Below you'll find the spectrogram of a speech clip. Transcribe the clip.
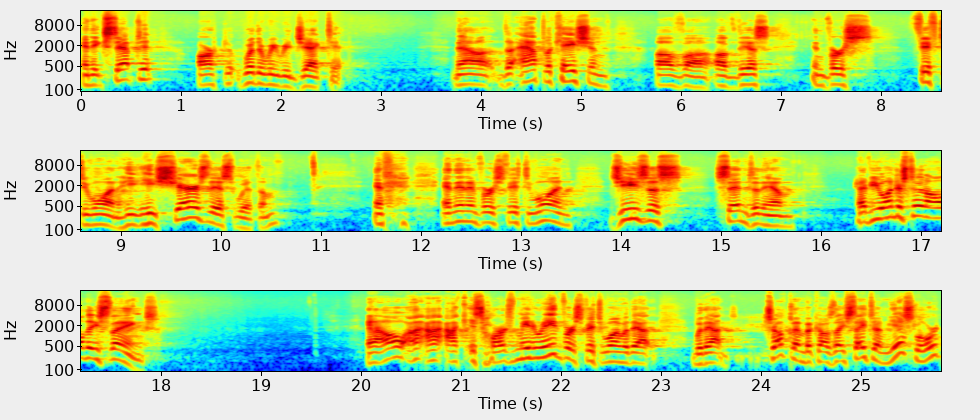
and accept it or whether we reject it. Now, the application of, uh, of this in verse 51, he, he shares this with them. And, and then in verse 51, Jesus said to them, Have you understood all these things? And I, I, I, it's hard for me to read verse 51 without, without chuckling because they say to him, Yes, Lord,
